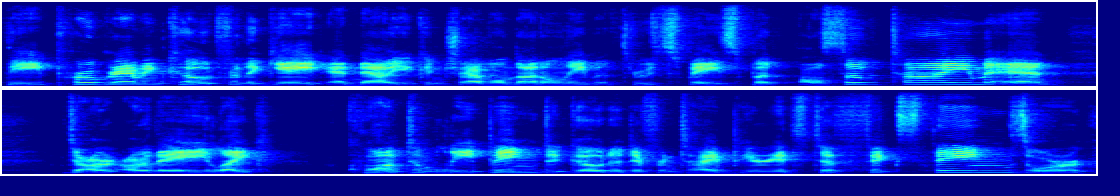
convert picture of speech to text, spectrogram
the programming code for the gate, and now you can travel not only through space but also time? And are are they like quantum leaping to go to different time periods to fix things or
